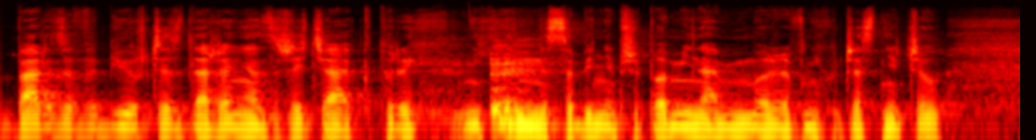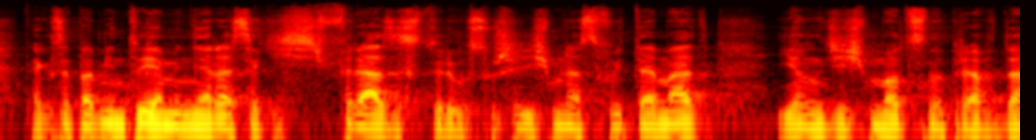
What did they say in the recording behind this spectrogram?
bardzo wybiórcze zdarzenia z życia, których nikt inny sobie nie przypomina, mimo że w nich uczestniczył. Tak zapamiętujemy nieraz jakieś frazy, które usłyszeliśmy na swój temat i on gdzieś mocno, prawda,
